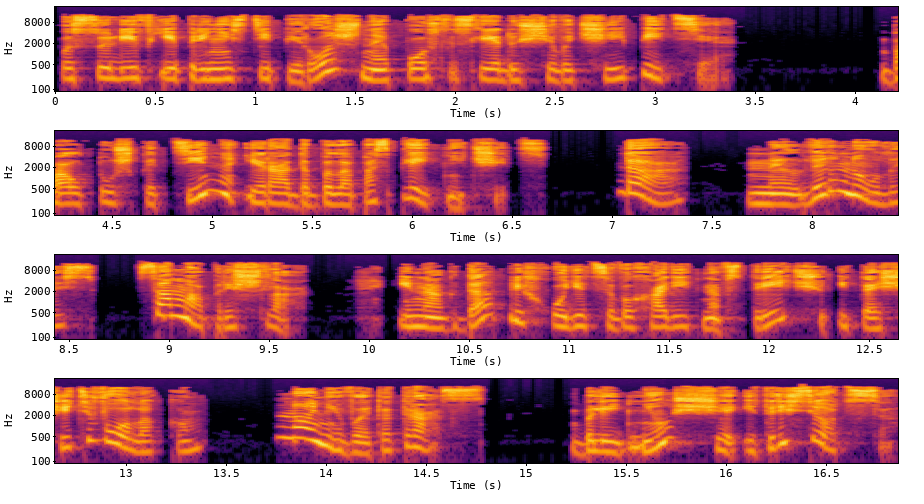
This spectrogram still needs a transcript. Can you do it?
посулив ей принести пирожное после следующего чаепития. Болтушка Тина и рада была посплетничать. Да, Нел вернулась, сама пришла. Иногда приходится выходить навстречу и тащить волоком, но не в этот раз бледнющая и трясется.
